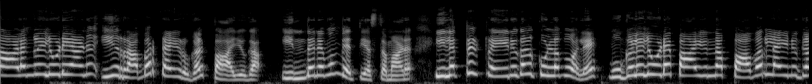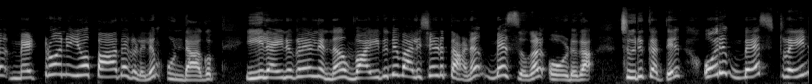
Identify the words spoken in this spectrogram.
പാളങ്ങളിലൂടെയാണ് ഈ റബ്ബർ ടയറുകൾ പായുക. ഇന്ധനവും വ്യത്യസ്തമാണ്. ഇലക്ട്രിക് ട്രെയിനുകൾക്കുള്ള പോലെ മുകളിലൂടെ പായുന്ന പവർ ലൈനുകൾ മെട്രോ നിയോ പാതകളിലും ഉണ്ടാകും. ഈ ലൈനുകളിൽ നിന്ന് വൈദ്യുതി വലിച്ചെടുത്താണ് ബസ്സുകൾ ഓടുക. ചുരുക്കത്തിൽ ഒരു ബസ് ട്രെയിൻ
